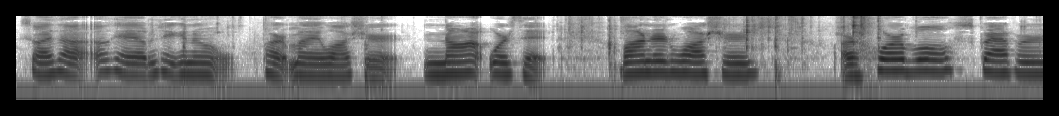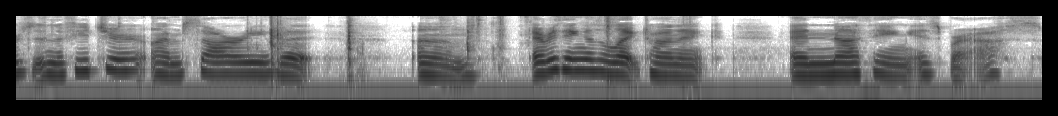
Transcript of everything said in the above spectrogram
So I thought, okay, I'm taking apart my washer. Not worth it. Modern washers are horrible scrappers in the future. I'm sorry, but um, everything is electronic and nothing is brass.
